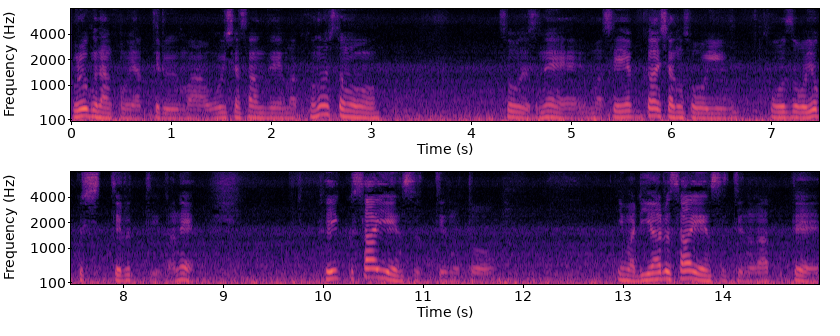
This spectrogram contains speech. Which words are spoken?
ブログなんかもやってる、まあ、お医者さんで、まあ、この人もそうですね、まあ、製薬会社のそういう構造をよく知ってるっていうかねフェイクサイエンスっていうのと今リアルサイエンスっていうのがあって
